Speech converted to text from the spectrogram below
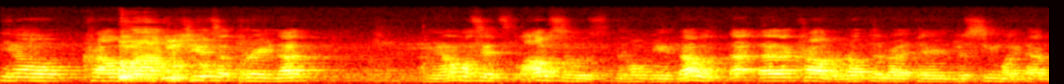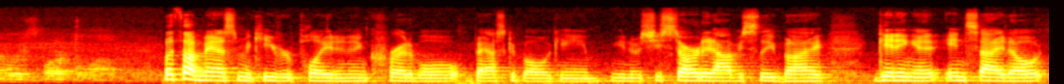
you know, crowd rocking, she hits a three, and that, I mean, I don't want to say it's loudest it was the whole game. That was that, that crowd erupted right there, and just seemed like that really sparked a lot. I thought Madison McKeever played an incredible basketball game. You know, she started obviously by getting an inside out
